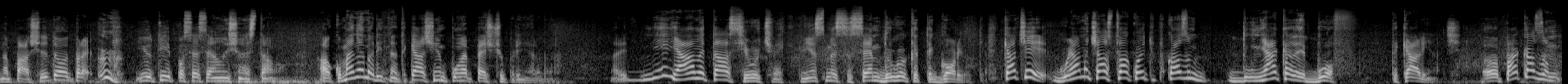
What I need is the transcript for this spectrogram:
на пашите, той прави и отиде пасе се едно нищо не е станало. Ако мене ме ритне така, ще имам поне 5 щуприни ребра. Нали, ние нямаме тази сила, човек. Ние сме съвсем друга категория от тях. Така че, голяма част от това, което показвам, до някъде е блъв. Така или иначе. Пак казвам,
